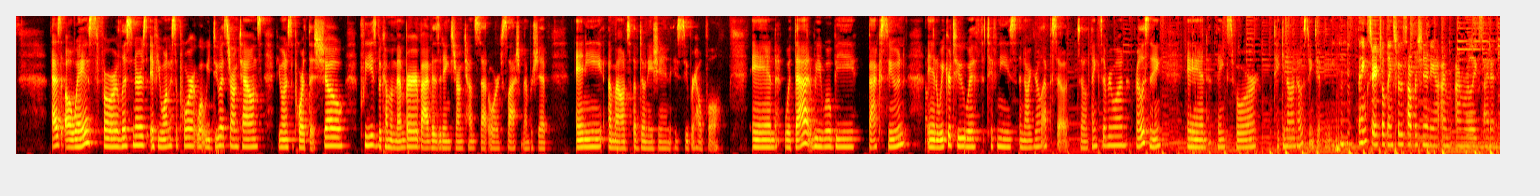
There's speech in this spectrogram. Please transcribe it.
As always, for listeners, if you want to support what we do at Strong Towns, if you want to support this show, please become a member by visiting strongtowns.org slash membership. Any amount of donation is super helpful. And with that, we will be back soon in a week or two with Tiffany's inaugural episode. So thanks everyone for listening and thanks for taking on hosting, Tiffany. thanks, Rachel. Thanks for this opportunity. I'm, I'm really excited.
